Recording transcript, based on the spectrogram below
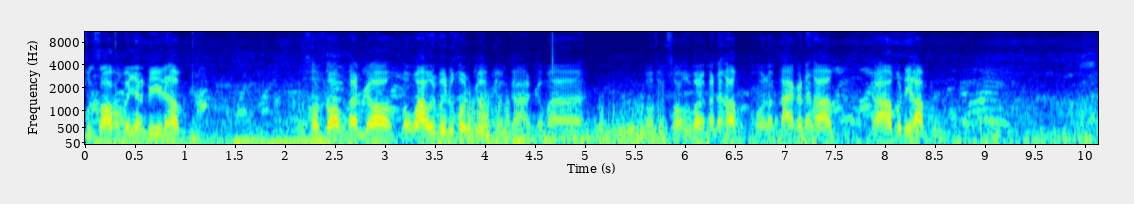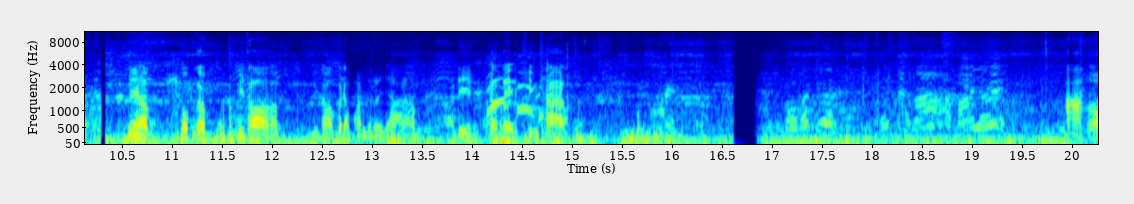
ฝึกซ้อมกันไปอย่างดีนะครับซ้อมๆกันก็ว่างๆเพื่อนๆทุกคนก็มีโอกาสก็มามาฝึกซ้อมฟุตบอลกันนะครับออกกำลังกายกันนะครับ ครับสวัสดีครับ นี่ครับพบกับพี่ท่อครับพี่ท่อประดับพันธ์จรยาครับ อดีตนักเตะทีมชาติอะเรา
